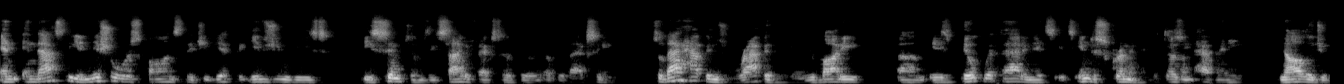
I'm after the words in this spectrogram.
And and that's the initial response that you get that gives you these these symptoms, these side effects of the of the vaccine. So that happens rapidly, and your body um, is built with that, and it's it's indiscriminate. It doesn't have any knowledge of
